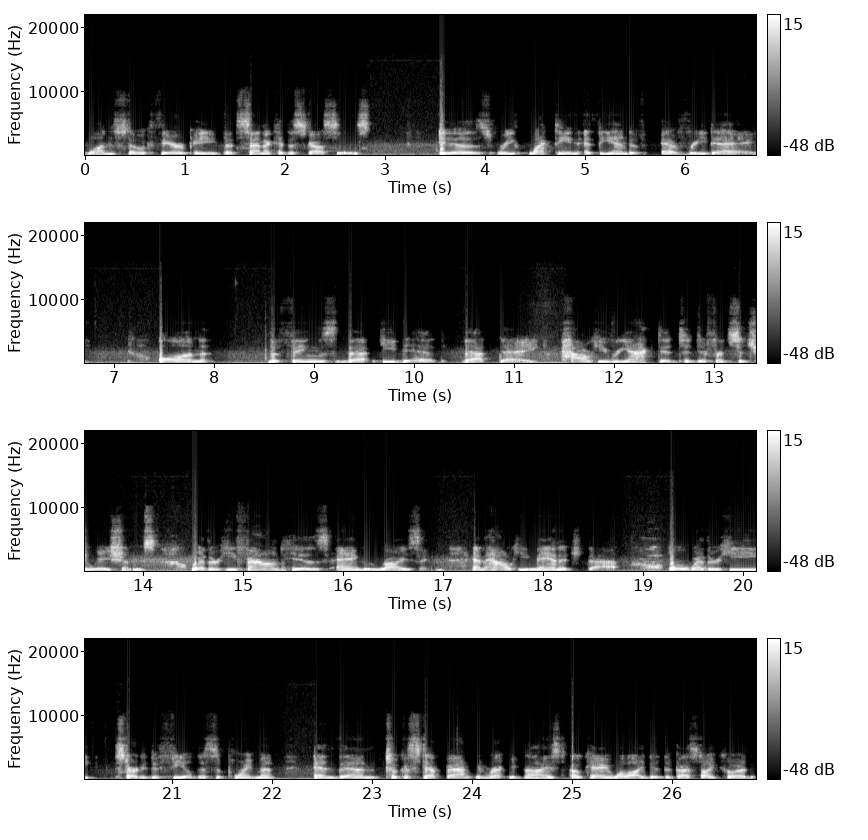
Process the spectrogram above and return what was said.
one Stoic therapy that Seneca discusses is reflecting at the end of every day on the things that he did that day, how he reacted to different situations, whether he found his anger rising and how he managed that, or whether he started to feel disappointment and then took a step back and recognized, okay, well, I did the best I could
